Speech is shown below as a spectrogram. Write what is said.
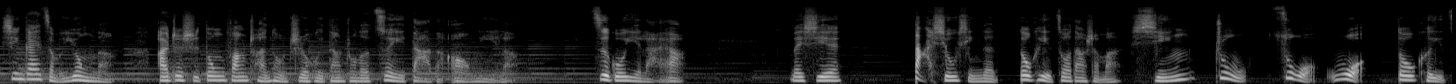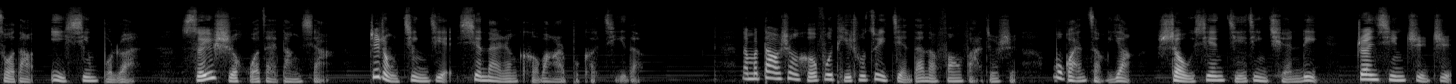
心该怎么用呢？啊，这是东方传统智慧当中的最大的奥秘了。自古以来啊，那些大修行的都可以做到什么？行住坐卧都可以做到一心不乱，随时活在当下。这种境界，现代人可望而不可及的。那么，稻盛和夫提出最简单的方法，就是不管怎么样，首先竭尽全力，专心致志，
